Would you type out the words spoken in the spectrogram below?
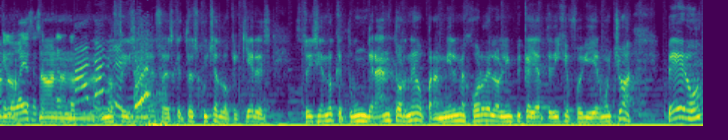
que, lo vayas aceptando. No, no, no, no, estoy diciendo eso, es que tú escuchas lo que quieres. Estoy diciendo que tuvo un gran torneo. Para mí el mejor de la Olímpica, ya te dije, fue Guillermo Ochoa. Pero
